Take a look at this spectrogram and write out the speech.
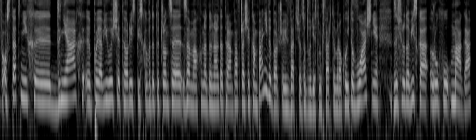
w ostatnich y, dniach y, pojawiły się teorie spiskowe dotyczące zamachu na Donalda Trumpa w czasie kampanii wyborczej w 2024 roku i to właśnie ze środowiska ruchu MAGA.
